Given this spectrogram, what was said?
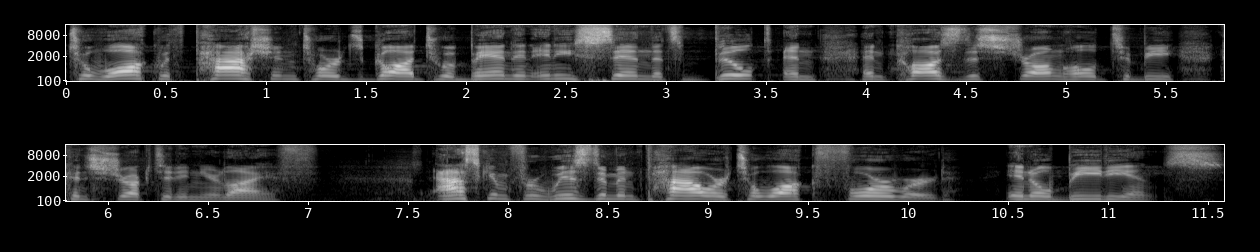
to walk with passion towards God, to abandon any sin that's built and, and caused this stronghold to be constructed in your life. Ask Him for wisdom and power to walk forward in obedience.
